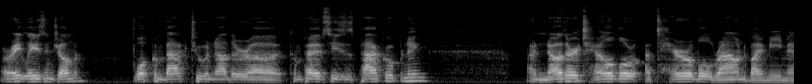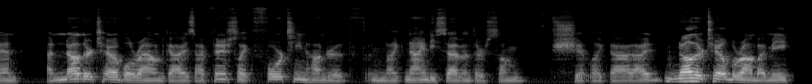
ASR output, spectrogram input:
All right, ladies and gentlemen, welcome back to another uh, competitive seasons pack opening. Another terrible, a terrible round by me, man. Another terrible round, guys. I finished like 1400th and like 97th or some shit like that. I another terrible round by me.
